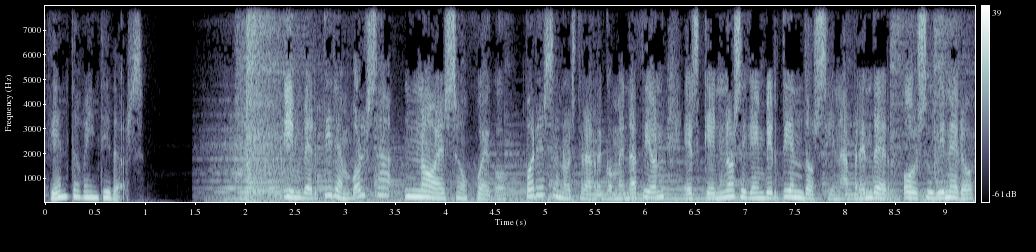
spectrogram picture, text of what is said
122. Invertir en bolsa no es un juego. Por eso nuestra recomendación es que no siga invirtiendo sin aprender o su dinero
